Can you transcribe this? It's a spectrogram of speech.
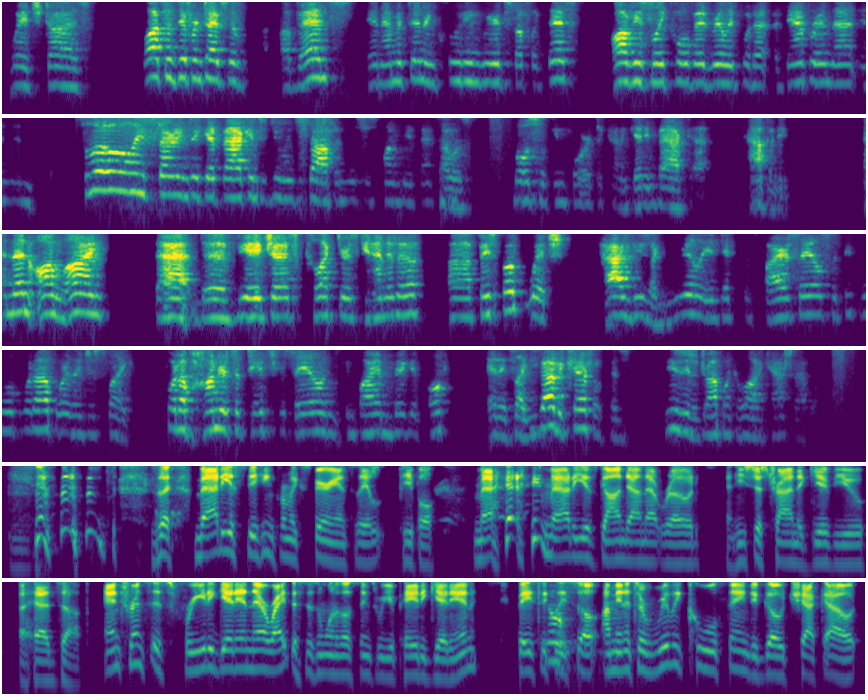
which does lots of different types of events in Edmonton, including weird stuff like this. Obviously, COVID really put a, a damper in that, and then slowly starting to get back into doing stuff. And this is one of the events I was most looking forward to kind of getting back at happening. And then online, that the VHS Collectors Canada uh, Facebook, which has these like really addictive fire sales that people will put up where they just like put up hundreds of tapes for sale and you can buy them big at bulk. and it's like you gotta be careful because it's easy to drop like a lot of cash that way. so Maddie is speaking from experience. They people, Matt, Maddie has gone down that road, and he's just trying to give you a heads up. Entrance is free to get in there, right? This isn't one of those things where you pay to get in, basically. No. So I mean, it's a really cool thing to go check out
